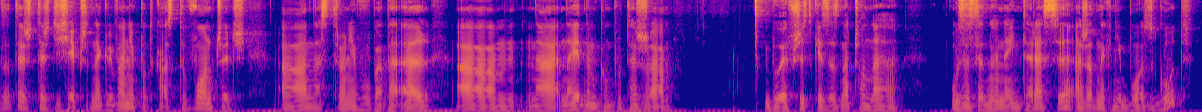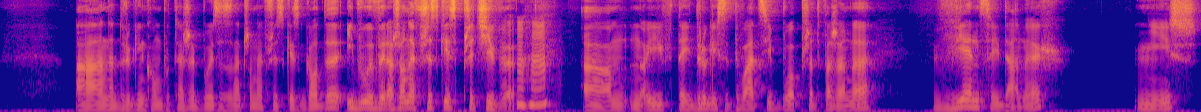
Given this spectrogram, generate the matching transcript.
to też, też dzisiaj przed nagrywaniem podcastu włączyć na stronie wp.pl na, na jednym komputerze były wszystkie zaznaczone uzasadnione interesy, a żadnych nie było zgód, a na drugim komputerze były zaznaczone wszystkie zgody i były wyrażone wszystkie sprzeciwy. Mhm. Um, no i w tej drugiej sytuacji było przetwarzane więcej danych niż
